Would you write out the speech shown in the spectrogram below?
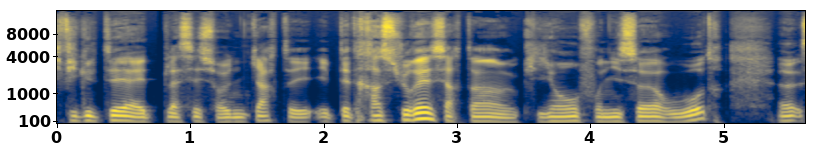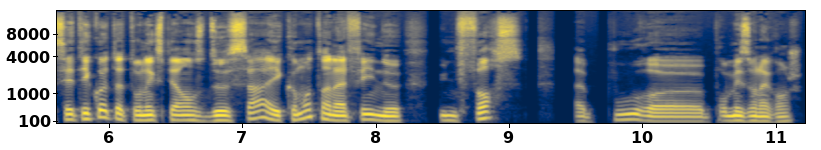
difficulté à être placé sur une carte et, peut-être rassurer certains clients, fournisseurs ou autres. C'était quoi ton expérience de ça et comment tu en as fait une, force pour, pour Maison Lagrange?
